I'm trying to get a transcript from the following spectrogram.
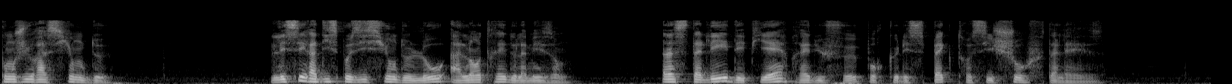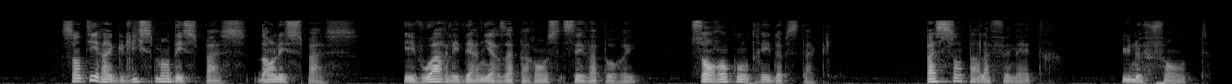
Conjuration 2 Laisser à disposition de l'eau à l'entrée de la maison. Installer des pierres près du feu pour que les spectres s'y chauffent à l'aise. Sentir un glissement d'espace dans l'espace et voir les dernières apparences s'évaporer sans rencontrer d'obstacle, passant par la fenêtre, une fente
